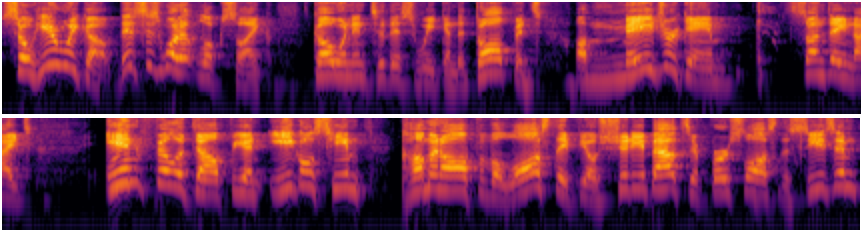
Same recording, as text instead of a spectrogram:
So here we go. This is what it looks like going into this weekend. The Dolphins, a major game Sunday night in Philadelphia, an Eagles team coming off of a loss they feel shitty about. It's their first loss of the season.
